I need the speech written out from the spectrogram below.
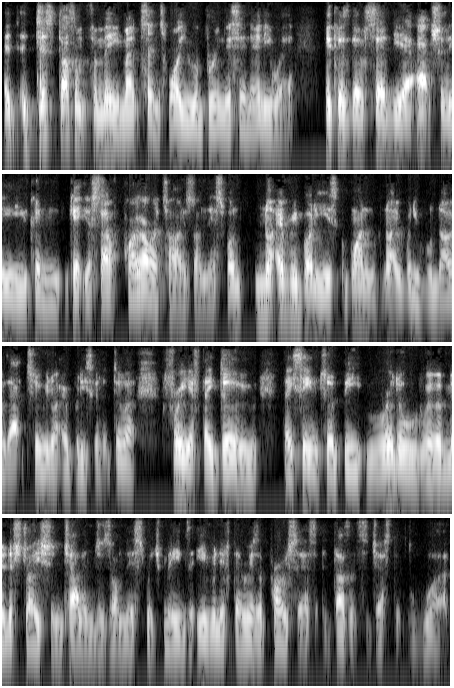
It, it just doesn't for me make sense why you would bring this in anywhere because they've said, yeah, actually, you can get yourself prioritized on this one. Not everybody is one. Not everybody will know that. Two, not everybody's going to do it. Three, if they do, they seem to be riddled with administration challenges on this, which means even if there is a process, it doesn't suggest it will work.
